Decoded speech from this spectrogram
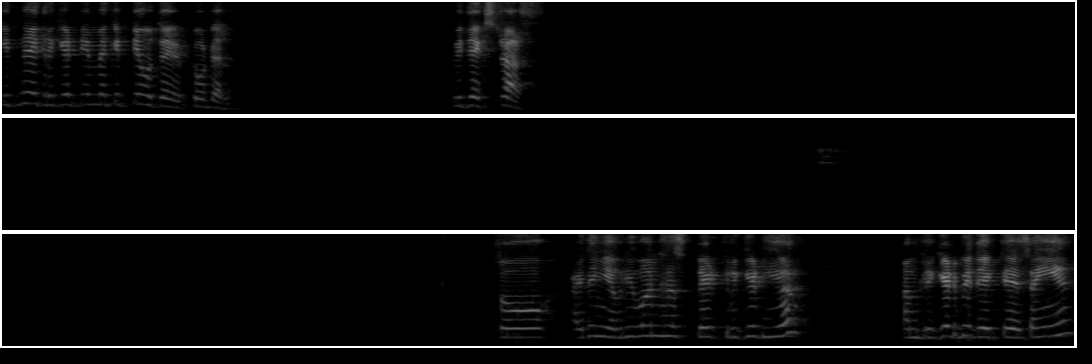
कितने क्रिकेट टीम में कितने होते हैं टोटल विथ एक्स्ट्रास तो I think every one has played cricket here हम क्रिकेट भी देखते हैं सही है?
